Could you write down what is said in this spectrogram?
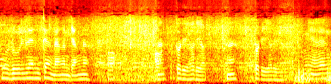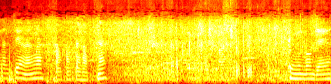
พูดรู้เล่นเรื่องดังกันจังนะเพราะเพราะฮะตัวดีเขาดีครับฮะตัวดีเขาดีครับมึงอย่าเล่นนั่นเสียงดังนะครับครับได้ครับนะถึงมึงกองใจอะ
